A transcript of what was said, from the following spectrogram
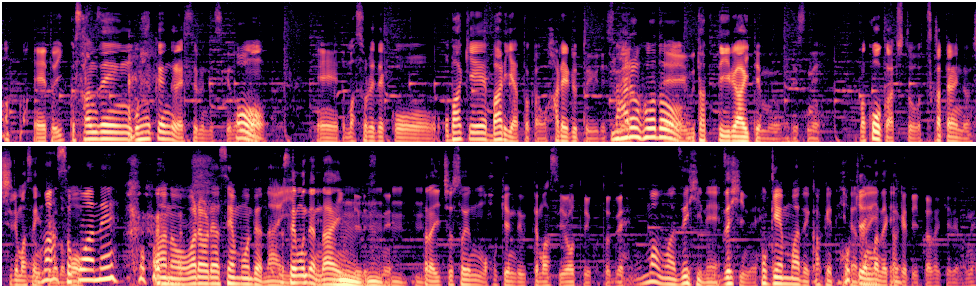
えーと1個3500円ぐらいするんですけども、えーとまあ、それでこうお化けバリアとかを貼れるというですねなるほど。えー歌っているアイテムをですね、まあ、効果はちょっと使ってないので知りませんけまあれども、そこはね あの我々は専門ではない専門ではないんでですね、うんうんうんうん。ただ一応そういうのも保険で売ってますよということで、まあまあぜひねぜひね。保険までかけていただいて。保険までかけていただければね。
